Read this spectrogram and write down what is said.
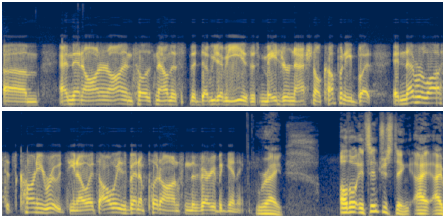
um, and then on and on until it's now this the WWE is this major national company, but it never lost its carny roots. You know, it's always been a put on from the very beginning. Right. Although it's interesting, I, I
